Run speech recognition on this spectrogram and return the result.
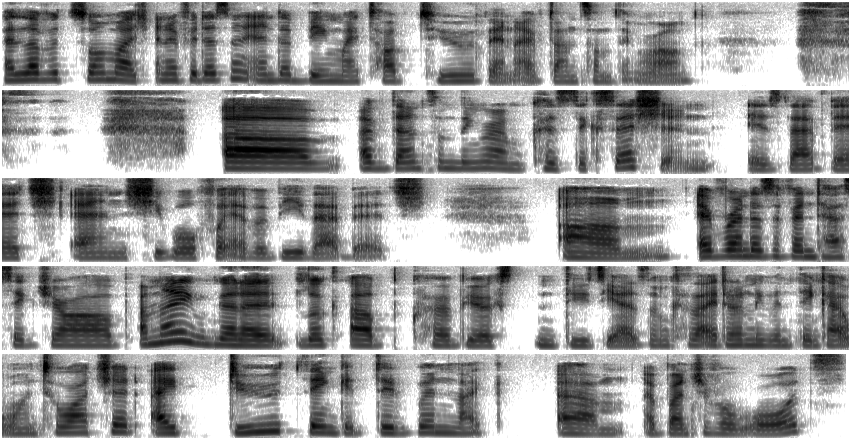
I love it so much. And if it doesn't end up being my top two, then I've done something wrong. um, I've done something wrong because Succession is that bitch, and she will forever be that bitch. Um, everyone does a fantastic job. I'm not even gonna look up Curb Your Enthusiasm because I don't even think I want to watch it. I do think it did win like um a bunch of awards.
